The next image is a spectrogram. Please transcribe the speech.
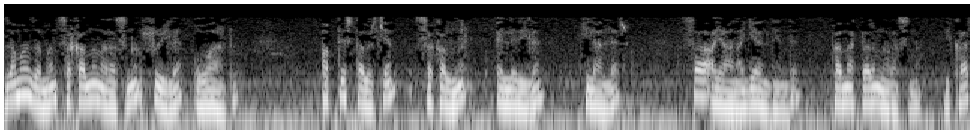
Zaman zaman sakalının arasını su ile ovardı. Abdest alırken sakalını elleriyle hilaller. Sağ ayağına geldiğinde parmakların arasını yıkar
